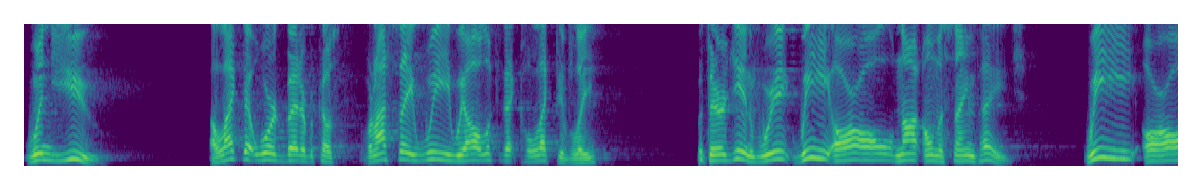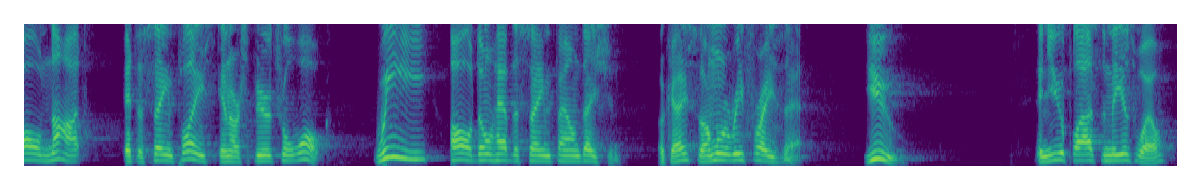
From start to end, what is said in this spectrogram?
When you, I like that word better because when I say we, we all look at that collectively. But there again, we, we are all not on the same page. We are all not at the same place in our spiritual walk. We all don't have the same foundation. Okay, so I'm going to rephrase that. You, and you applies to me as well.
